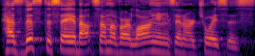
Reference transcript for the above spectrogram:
has this to say about some of our longings and our choices.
